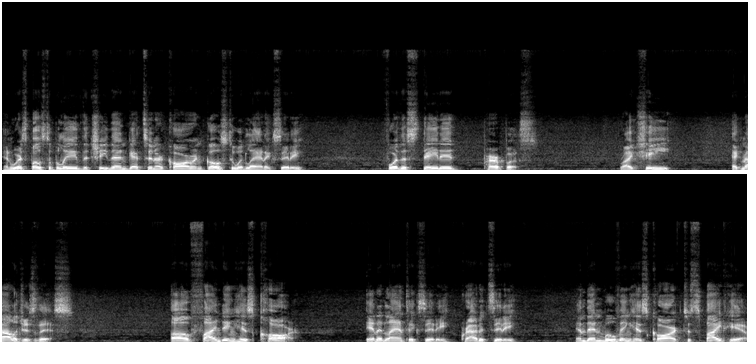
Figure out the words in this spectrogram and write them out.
And we're supposed to believe that she then gets in her car and goes to Atlantic City for the stated purpose. Right? She acknowledges this of finding his car in Atlantic City, crowded city, and then moving his car to spite him.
